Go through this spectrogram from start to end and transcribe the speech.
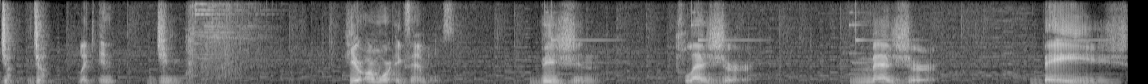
j, j, like in gym. Here are more examples. Vision, pleasure, measure, beige.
